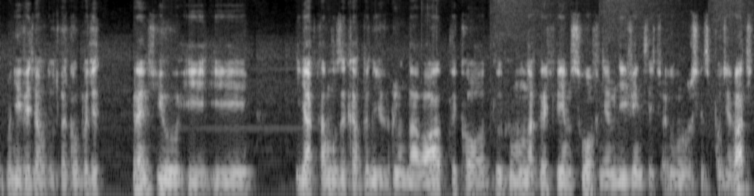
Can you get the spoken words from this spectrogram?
bo nie wiedział, do czego będzie kręcił i, i jak ta muzyka będzie wyglądała, tylko, tylko mu nakreśliłem słownie mniej więcej, czego może się spodziewać.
